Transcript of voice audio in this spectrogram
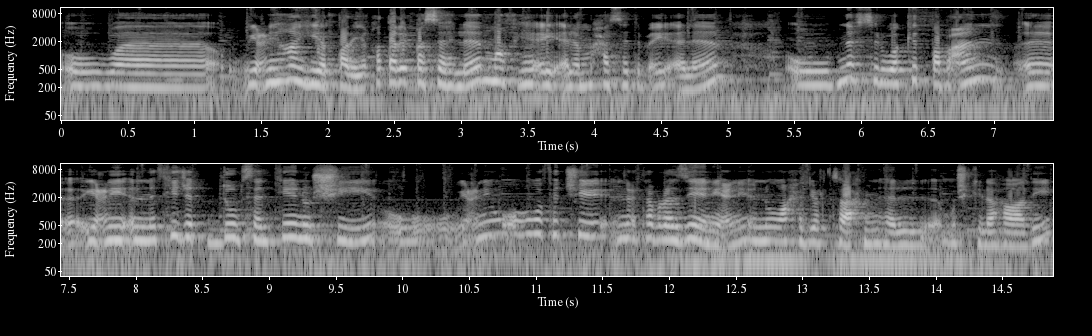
ويعني هاي هي الطريقة. طريقة سهلة ما فيها أي ألم ما حسيت بأي ألم. وبنفس الوقت طبعا آه، يعني النتيجة تدوم سنتين وشي. ويعني وهو فد شيء نعتبره زين يعني إنه واحد يرتاح من هالمشكلة هذه.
